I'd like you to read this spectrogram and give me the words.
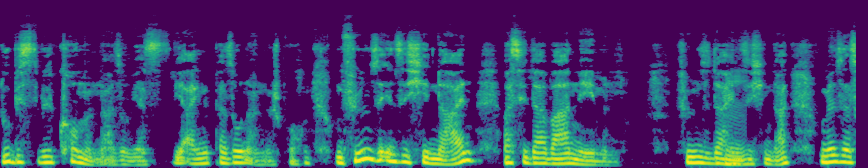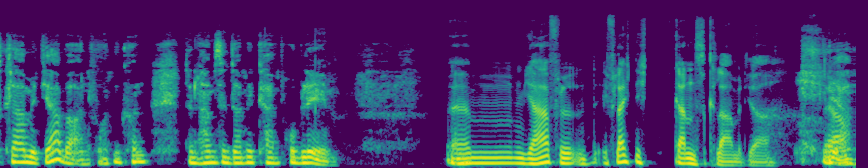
du bist willkommen, also jetzt die eigene Person angesprochen. Und fühlen Sie in sich hinein, was Sie da wahrnehmen. Fühlen Sie da in mhm. sich hinein. Und wenn Sie das klar mit Ja beantworten können, dann haben Sie damit kein Problem. Ähm, ja, vielleicht nicht ganz klar mit Ja. Ja. ja.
